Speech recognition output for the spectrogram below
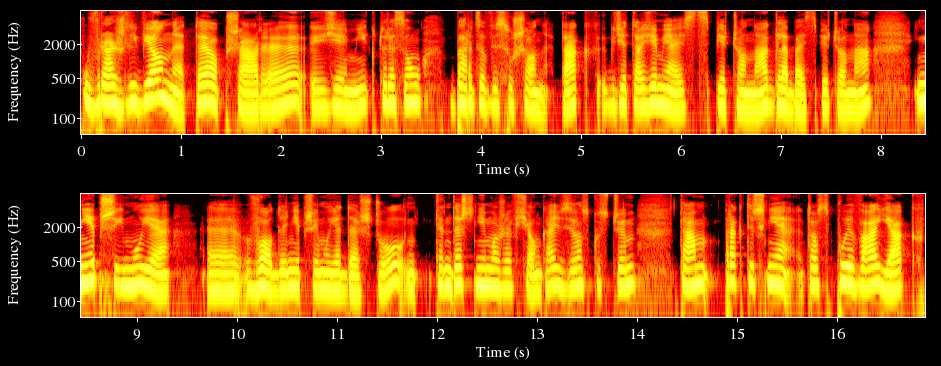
uwrażliwione te obszary ziemi, które są bardzo wysuszone, tak? Gdzie ta ziemia jest spieczona, gleba jest spieczona, nie przyjmuje wody, nie przyjmuje deszczu. Ten deszcz nie może wsiąkać, w związku z czym tam praktycznie to spływa jak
